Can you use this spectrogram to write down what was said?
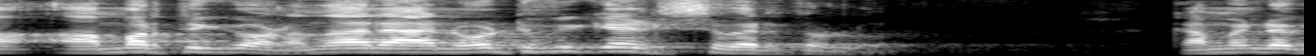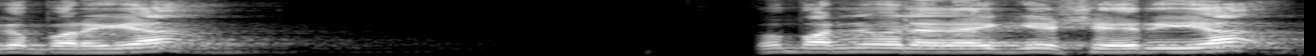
അമർത്തിക്കണം. എന്നാലേ ആ നോട്ടിഫിക്കേഷൻസ് വരത്തുള്ളൂ. കമന്റൊക്കെ പറയുക. അപ്പം പറഞ്ഞ പോലെ ലൈക്ക് ചെയ്യുക. ഷെയർ ചെയ്യുക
